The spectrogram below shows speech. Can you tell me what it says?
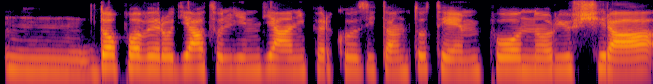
mh, dopo aver odiato gli indiani per così tanto tempo, non riuscirà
